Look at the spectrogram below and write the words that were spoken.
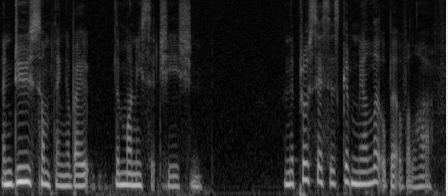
and do something about the money situation. And the process has given me a little bit of a laugh.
